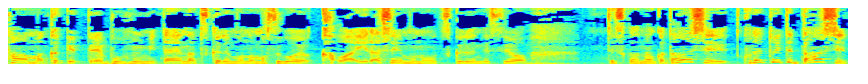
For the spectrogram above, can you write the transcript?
パーマかけてボブみたいな作るものもすごい可愛らしいものを作るんですよ。ですからなんか男子これといって男子っ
